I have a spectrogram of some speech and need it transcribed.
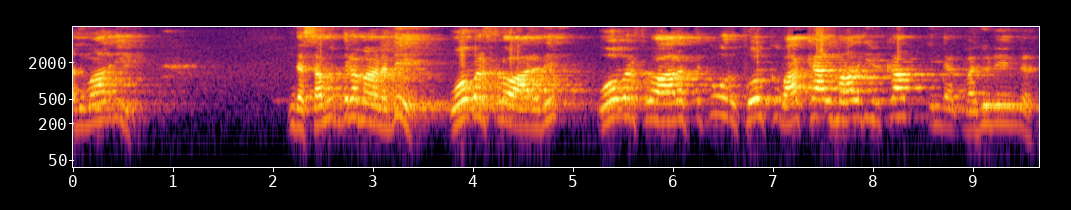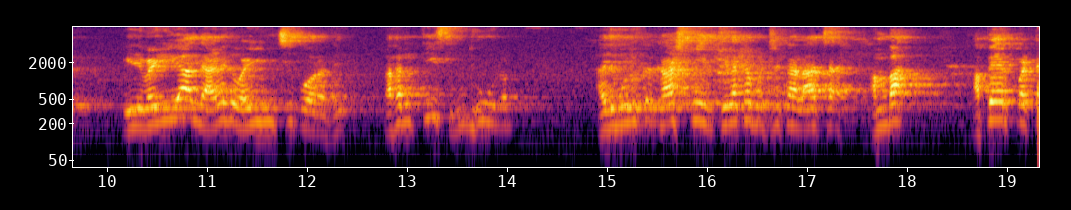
அது மாதிரி இருக்கு. இந்த சமுத்திரமானது ஓவர்ஃப்ளோ ஆறது ஓவர்ஃப்ளோ ஆறத்துக்கு ஒரு போக்கு வாக்கால் மாதிரி இருக்காம் இந்த வகுடுங்கிறது இது வழியா அந்த அழகு வழிஞ்சு போறது. வகந்தி சிந்தூரம். அது முழுக்க காஷ்மீர் திலக்கப்பட்டிருக்காள் ஆச்சார் அம்பா. அப்பேற்பட்ட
